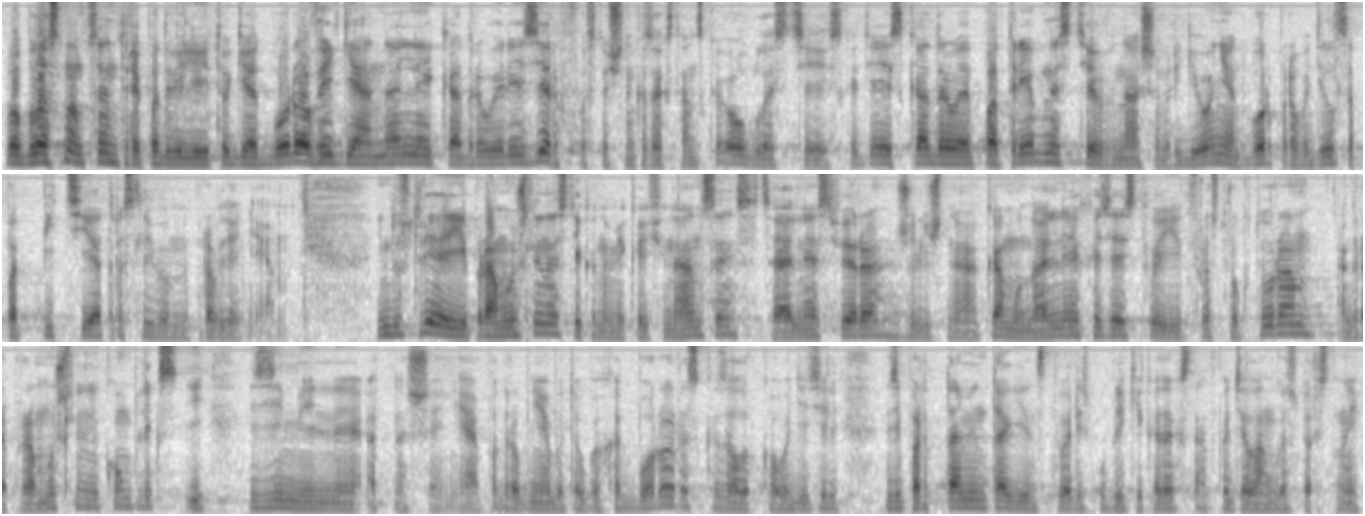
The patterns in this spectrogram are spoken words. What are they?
В областном центре подвели итоги отбора в региональный кадровый резерв Восточно-Казахстанской области. Исходя из кадровой потребности, в нашем регионе отбор проводился по пяти отраслевым направлениям. Индустрия и промышленность, экономика и финансы, социальная сфера, жилищно-коммунальное хозяйство и инфраструктура, агропромышленный комплекс и земельные отношения. Подробнее об итогах отбора рассказал руководитель Департамента Агентства Республики Казахстан по делам государственной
